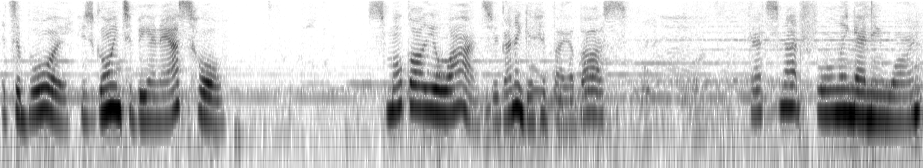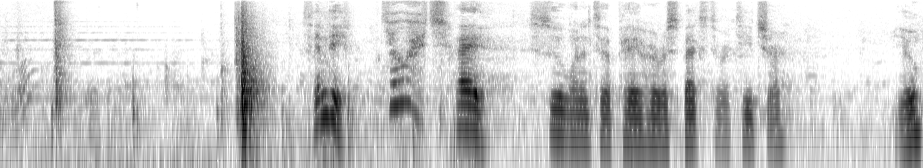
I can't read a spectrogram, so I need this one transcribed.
It's a boy. He's going to be an asshole. Smoke all you want. You're gonna get hit by a bus. That's not fooling anyone. Cindy. George. Hey, Sue wanted to pay her respects to her teacher. You?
